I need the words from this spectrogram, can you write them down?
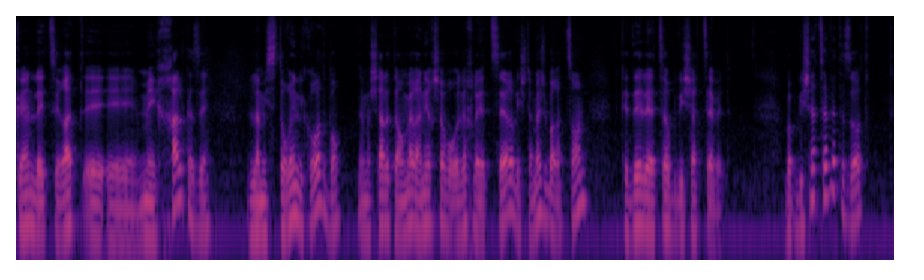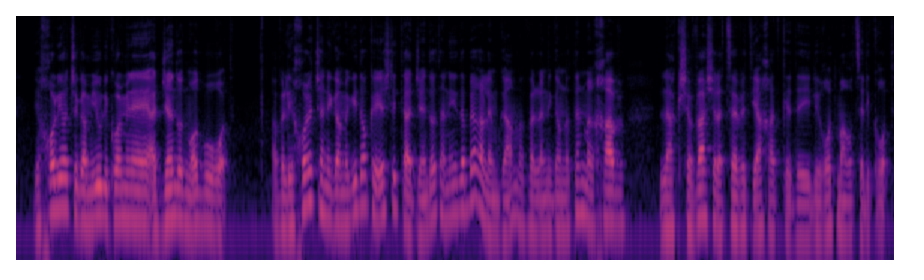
כן, ליצירת אה, אה, מיכל כזה, למסתורין לקרות בו. למשל, אתה אומר, אני עכשיו הולך לייצר, להשתמש ברצון, כדי לייצר פגישת צוות. בפגישת צוות הזאת, יכול להיות שגם יהיו לי כל מיני אג'נדות מאוד ברורות. אבל יכול להיות שאני גם אגיד, אוקיי, יש לי את האג'נדות, אני אדבר עליהן גם, אבל אני גם נותן מרחב להקשבה של הצוות יחד כדי לראות מה רוצה לקרות.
